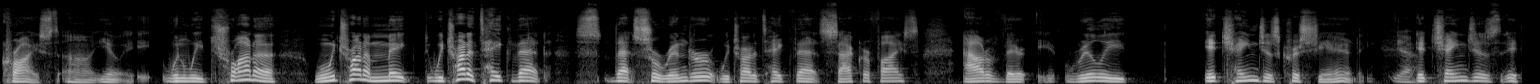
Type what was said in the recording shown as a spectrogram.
Christ. Uh, you know, when we try to when we try to make we try to take that that surrender, we try to take that sacrifice out of there. It really it changes Christianity. Yeah. It changes it,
